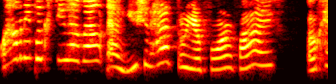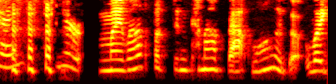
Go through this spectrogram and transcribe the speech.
well, how many books do you have out now? You should have three or four or five. Okay. Here, my last book didn't come out that long ago. Like,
